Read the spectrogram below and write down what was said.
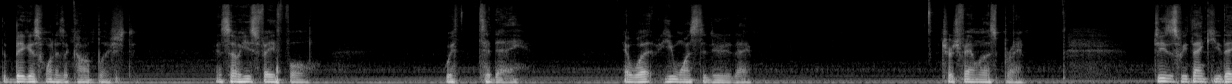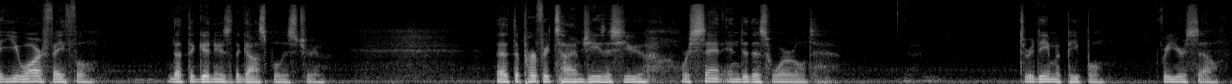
the biggest one is accomplished. And so he's faithful with today and what he wants to do today. Church family, let's pray. Jesus, we thank you that you are faithful, that the good news of the gospel is true. That at the perfect time, Jesus, you were sent into this world to redeem a people for yourself.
